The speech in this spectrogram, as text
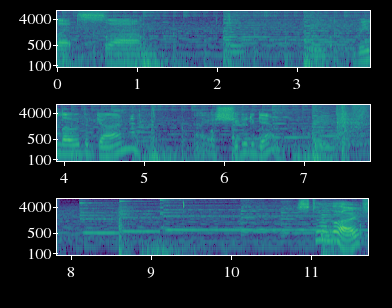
Let's um, reload the gun. And I guess shoot it again. Still alive.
